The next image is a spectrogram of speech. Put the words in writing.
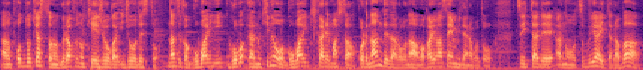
あの、ポッドキャストのグラフの形状が異常ですと。なぜか5倍に、5倍、あの、昨日は5倍聞かれました。これなんでだろうな、わかりません、みたいなことをツイッターで、あの、つぶやいたらば、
